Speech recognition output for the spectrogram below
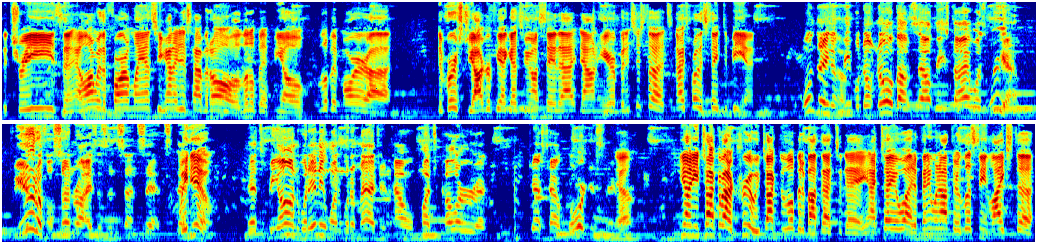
the trees, and along with the farmland. So you kind of just have it all. A little bit, you know, a little bit more uh, diverse geography, I guess if you want to say that down here. But it's just a it's a nice part of the state to be in. One thing that people don't know about Southeast Iowa is we have beautiful sunrises and sunsets. That, we do. That's beyond what anyone would imagine. How much color and just how gorgeous they yeah. are. You know, and you talk about a crew. We talked a little bit about that today. And I tell you what, if anyone out there listening likes to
